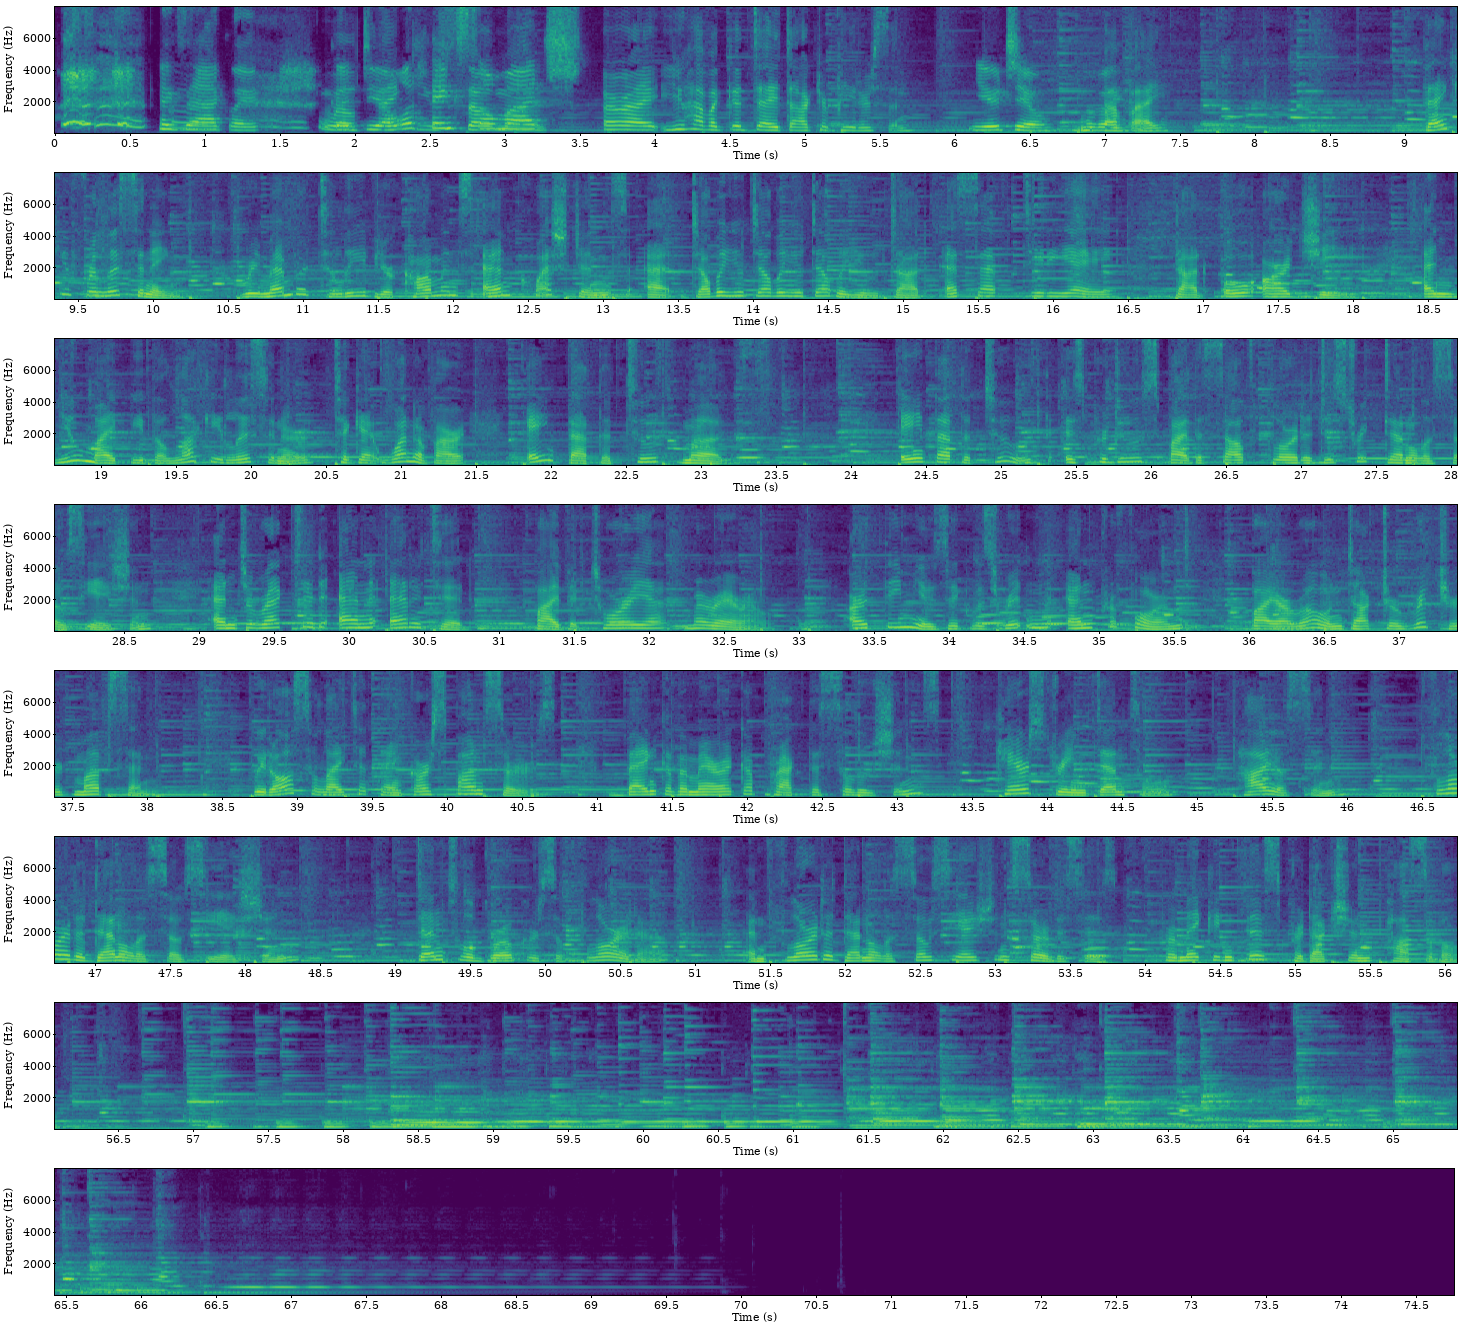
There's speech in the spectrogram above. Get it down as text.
exactly. Well, Good deal. thank well, thanks so so much. All right. You have a good day, Dr. Peterson. You too. Bye bye. Thank you for listening. Remember to leave your comments and questions at www.sfdda.org, and you might be the lucky listener to get one of our Ain't That the Tooth mugs. Ain't That the Tooth is produced by the South Florida District Dental Association and directed and edited by Victoria Marrero. Our theme music was written and performed by our own Dr. Richard Muffson. We'd also like to thank our sponsors Bank of America Practice Solutions, Carestream Dental, Hyosyn, Florida Dental Association, Dental Brokers of Florida, and Florida Dental Association Services for making this production possible.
